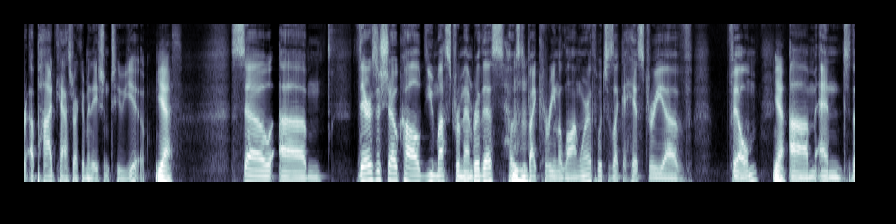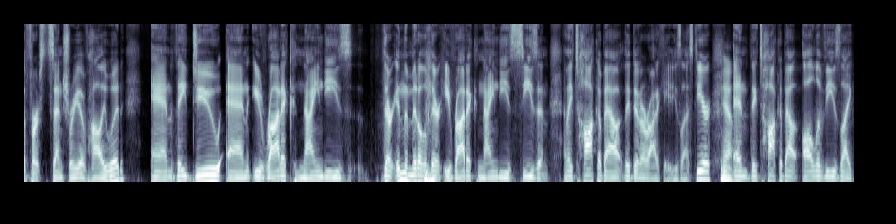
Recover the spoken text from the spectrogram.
a podcast recommendation to you? Yes. So, um, there's a show called You Must Remember This, hosted Mhm. by Karina Longworth, which is like a history of film, Yeah. um, and the first century of Hollywood. And they do an erotic '90s. They're in the middle of their erotic '90s season, and they talk about. They did erotic '80s last year, Yeah. and they talk about all of these like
